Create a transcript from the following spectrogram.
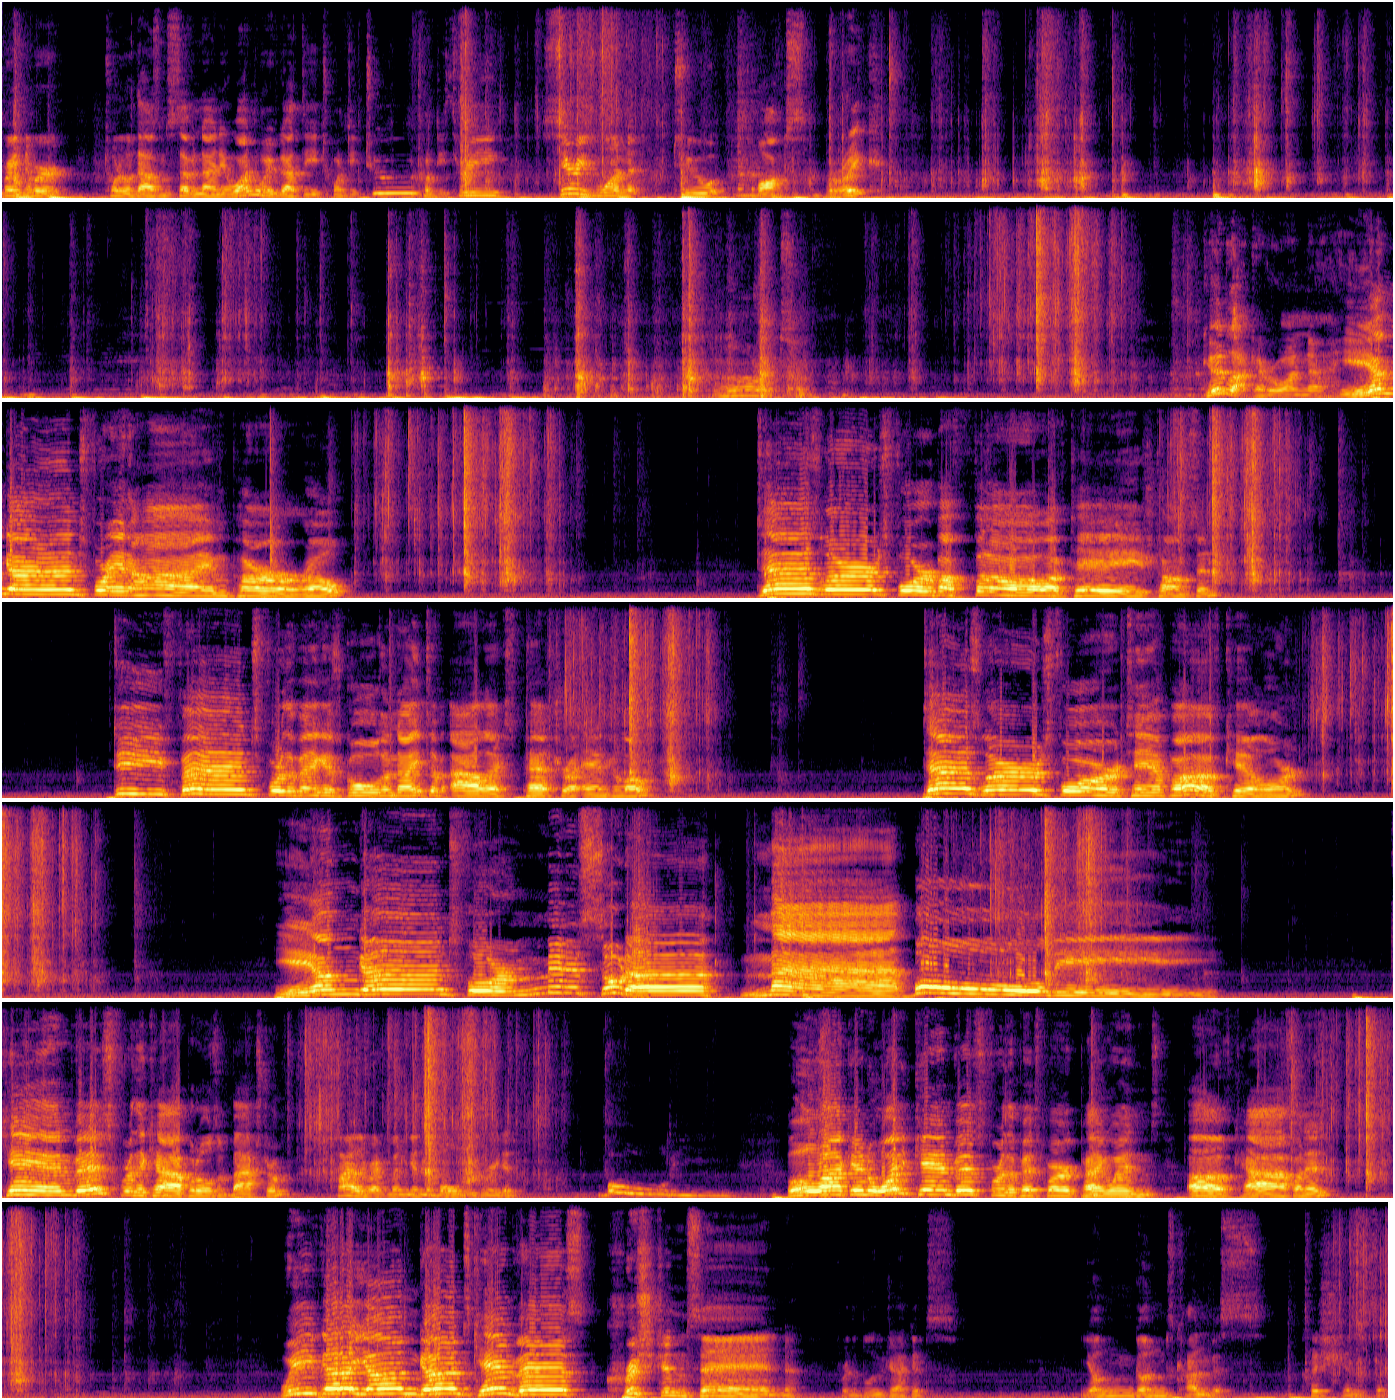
break number 21,791. We've got the 22 23 Series 1 2 box break. All right. Good luck, everyone. Young Guns for Anaheim, Perreault. Dazzlers for Buffalo of Tage Thompson. Defense for the Vegas Golden Knights of Alex Pietrangelo. Dazzlers for Tampa of Killorn. Young Guns for Minnesota, Matt Boldy. Canvas for the Capitals of Backstrom. Highly recommend getting the Boldy graded. Boldy. Black and white canvas for the Pittsburgh Penguins of Kapanen. We've got a Young Guns canvas, Christiansen for the Blue Jackets. Young Guns canvas, Christiansen.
